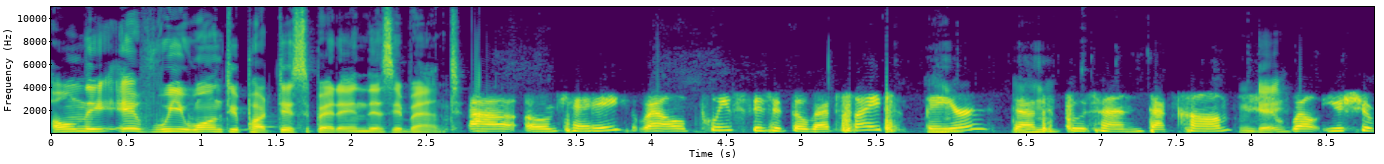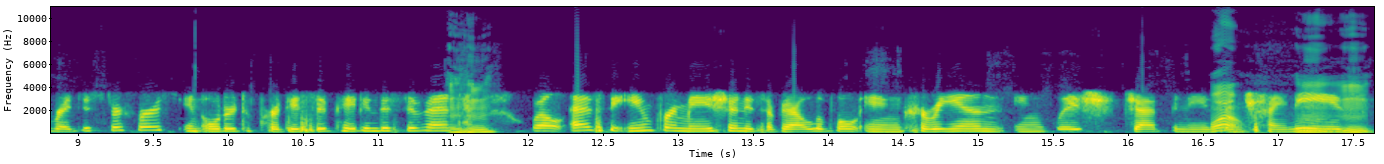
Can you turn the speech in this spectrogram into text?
only if we want to participate in this event? Uh, okay. Well, please visit the website bear.busan.com. Mm-hmm. Okay. Well, you should register first in order to participate in this event. Mm-hmm. Well, as the information is available in Korean, English, Japanese, wow. and Chinese. Mm-hmm.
